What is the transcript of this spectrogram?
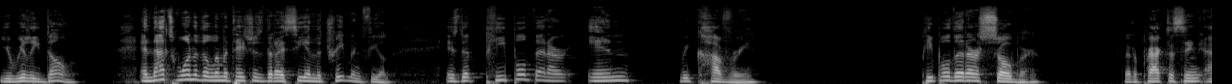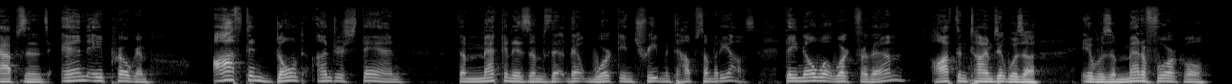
You really don't. And that's one of the limitations that I see in the treatment field is that people that are in recovery, people that are sober, that are practicing abstinence and a program often don't understand the mechanisms that, that work in treatment to help somebody else. They know what worked for them. Oftentimes it was a it was a metaphorical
